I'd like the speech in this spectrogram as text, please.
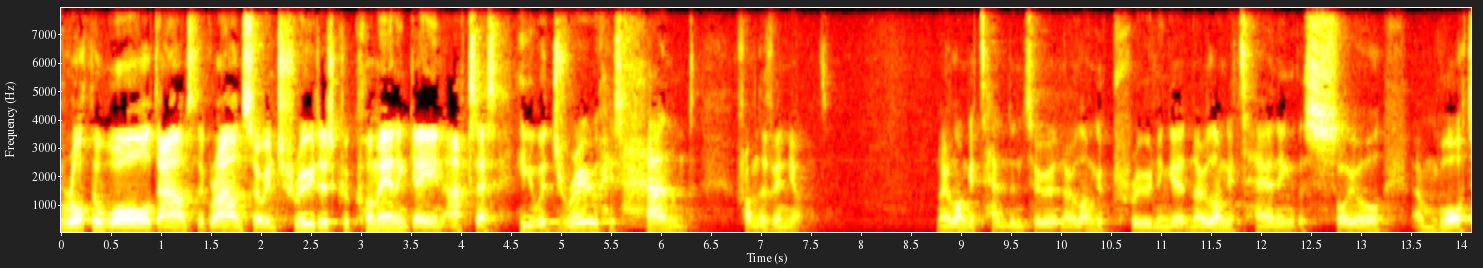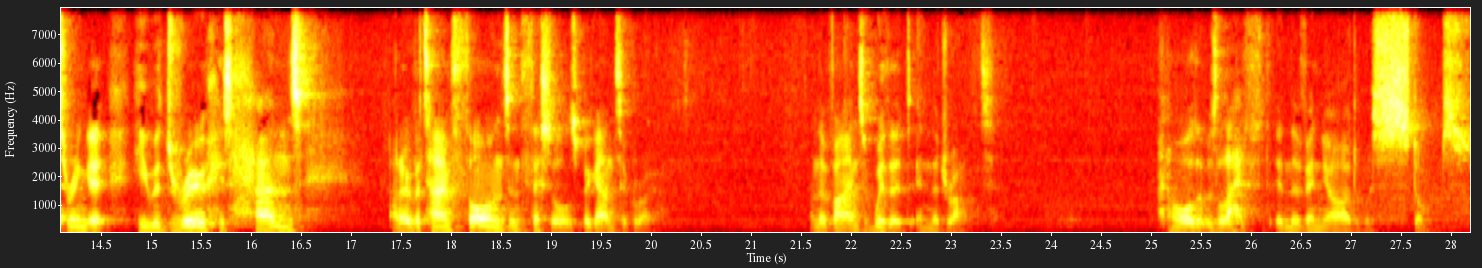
brought the wall down to the ground so intruders could come in and gain access. He withdrew his hand from the vineyard. No longer tending to it, no longer pruning it, no longer turning the soil and watering it. He withdrew his hands, and over time, thorns and thistles began to grow. And the vines withered in the drought. And all that was left in the vineyard was stumps.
